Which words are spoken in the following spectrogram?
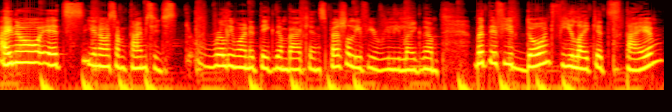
I know it's, you know, sometimes you just really want to take them back in, especially if you really like them. But if you don't feel like it's time,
